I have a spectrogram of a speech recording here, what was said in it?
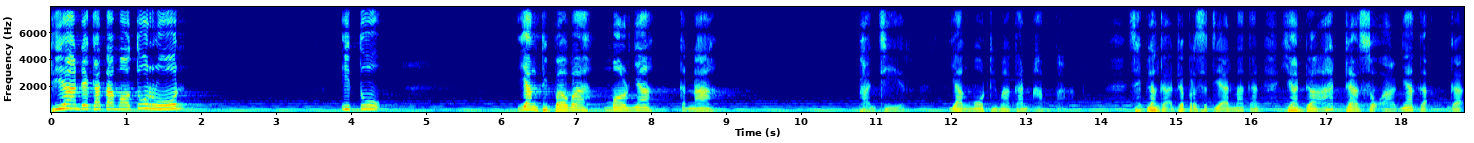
Dia andai kata mau turun itu yang di bawah malnya kena banjir. Yang mau dimakan apa? Saya bilang gak ada persediaan makan. Ya ndak ada soalnya gak, gak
